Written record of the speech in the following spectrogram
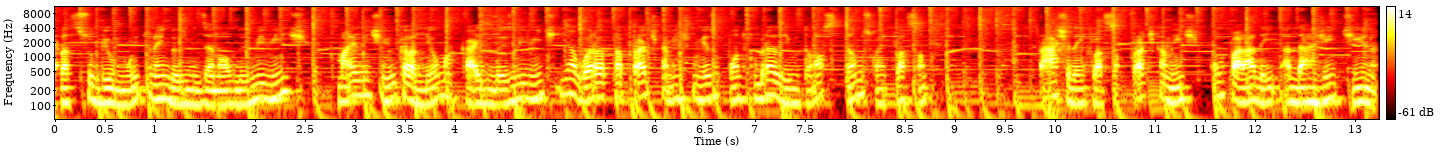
ela subiu muito né, em 2019 e 2020, mas a gente viu que ela deu uma caída em 2020 e agora ela está praticamente no mesmo ponto que o Brasil. Então nós estamos com a inflação, taxa da inflação praticamente comparada aí à da Argentina.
